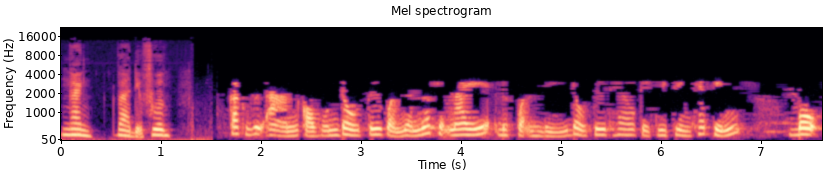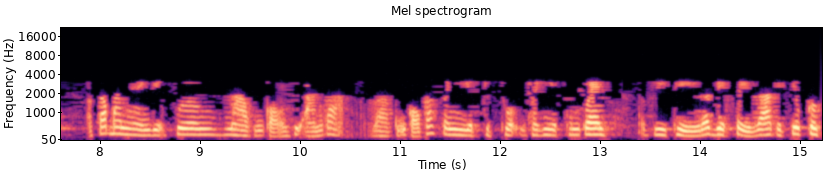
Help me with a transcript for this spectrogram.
ngành và địa phương các dự án có vốn đầu tư của nhà nước hiện nay được quản lý đầu tư theo cái quy trình khép kín. Bộ các ban ngành địa phương nào cũng có dự án cả và cũng có các doanh nghiệp trực thuộc, doanh nghiệp thân quen. Vì thế là việc xảy ra cái tiêu cực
